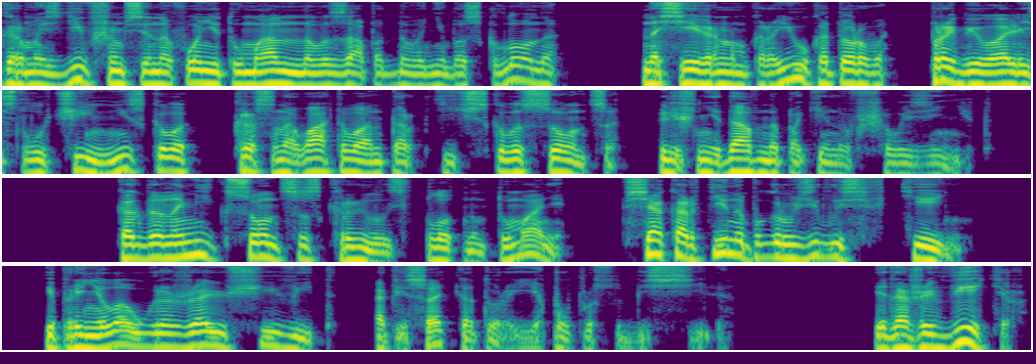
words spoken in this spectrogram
громоздившимся на фоне туманного западного небосклона, на северном краю которого пробивались лучи низкого красноватого антарктического солнца, лишь недавно покинувшего зенит. Когда на миг солнце скрылось в плотном тумане, вся картина погрузилась в тень, и приняла угрожающий вид, описать который я попросту бессилен. И даже ветер,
